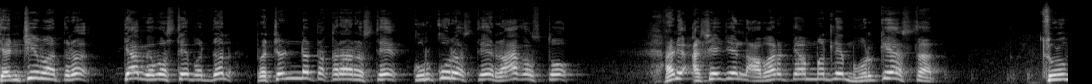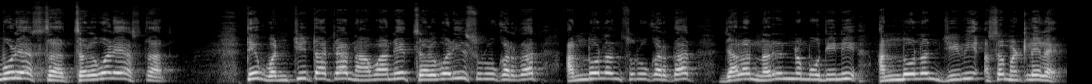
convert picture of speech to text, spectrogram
त्यांची मात्र त्या व्यवस्थेबद्दल प्रचंड तक्रार असते कुरकुर असते राग असतो. आणि असे जे लाभार्थ्यांमधले म्होरके असतात चुळबुळे असतात चळवळे असतात ते वंचिताच्या नावाने चळवळी सुरू करतात आंदोलन सुरू करतात ज्याला नरेंद्र मोदींनी आंदोलनजीवी असं म्हटलेलं आहे.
